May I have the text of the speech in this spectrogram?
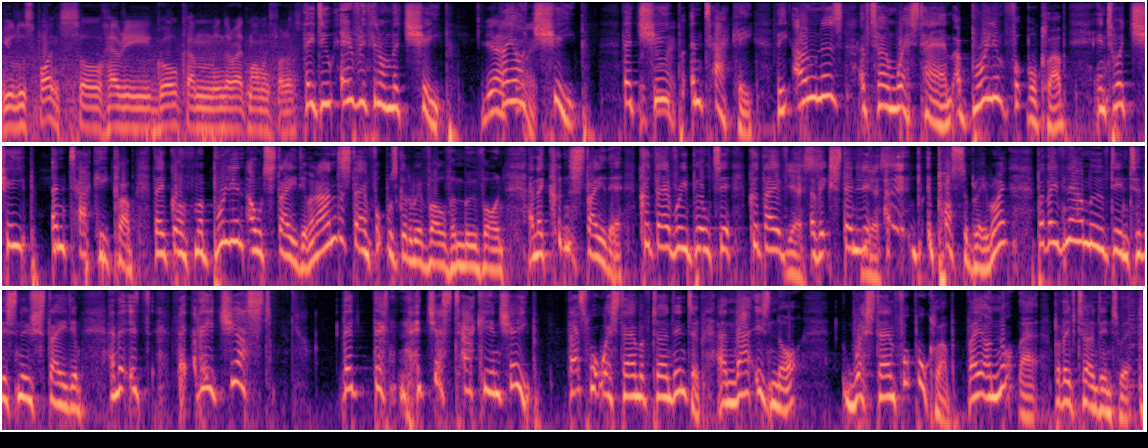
you lose points. So Harry goal come in the right moment for us. They do everything on the cheap. Yeah, they are right. cheap. They're cheap and tacky. The owners have turned West Ham, a brilliant football club, into a cheap and tacky club. They've gone from a brilliant old stadium, and I understand football's got to evolve and move on, and they couldn't stay there. Could they have rebuilt it? Could they have, Yes. have extended it? Yes. Uh, Possibly, right? But they've now moved into this new stadium, and it's they, they just they're, they're, they're just tacky and cheap. That's what West Ham have turned into, and that is not West Ham Football Club. They are not that, but they've turned into it.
